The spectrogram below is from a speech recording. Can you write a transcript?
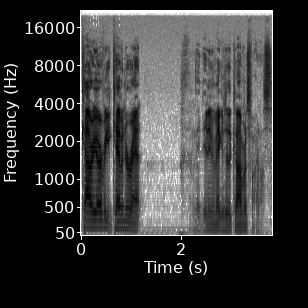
Kyrie Irving, and Kevin Durant. And They didn't even make it to the conference finals.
